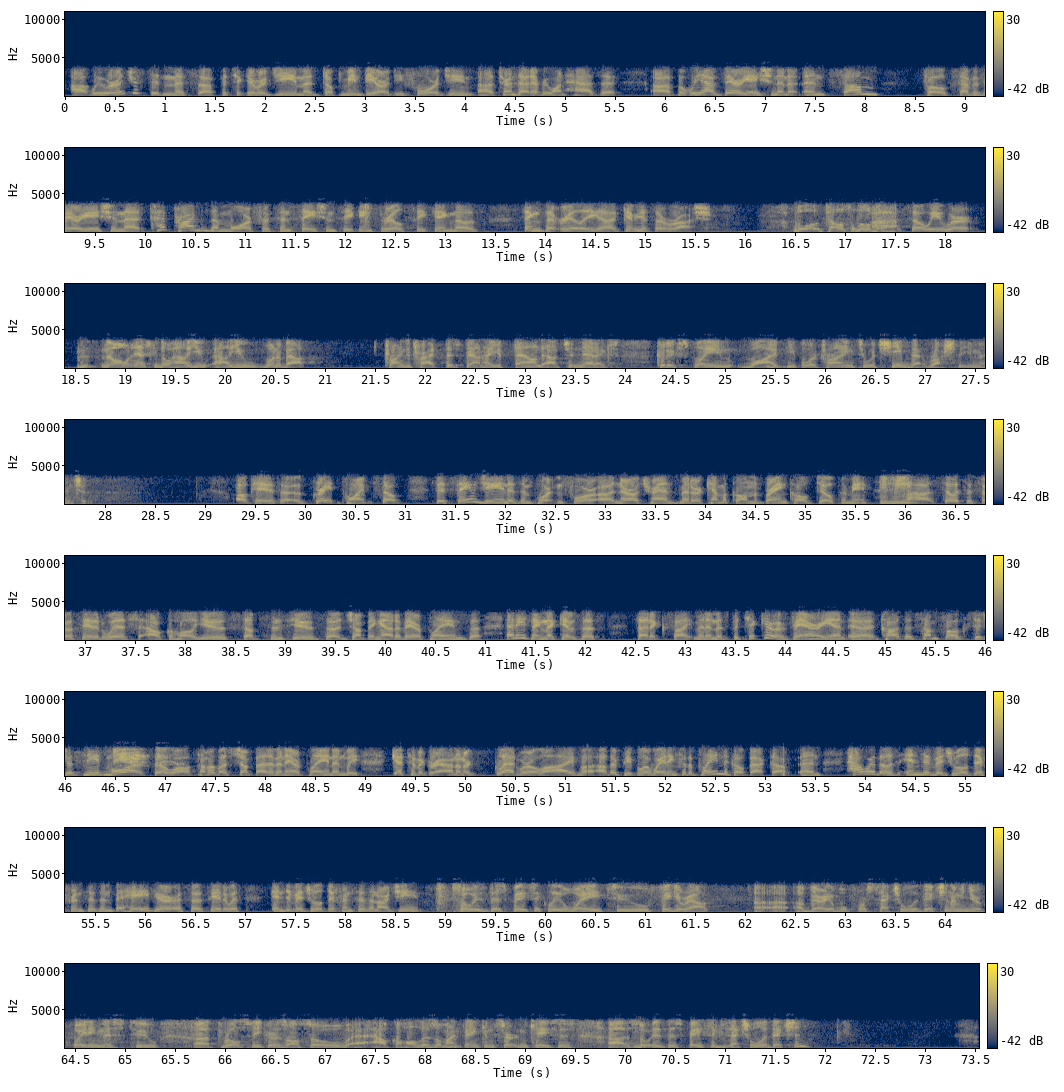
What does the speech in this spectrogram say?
Uh, we were interested in this uh, particular gene, the dopamine DRD4 gene. Uh, turns out everyone has it. Uh, but we have variation in it, and some folks have a variation that kind of primes them more for sensation seeking, thrill seeking, those things that really uh, give us a rush. Well, tell us a little bit. Uh, so we were. No, I want to ask you though how you how you went about trying to track this down. How you found out genetics could explain why mm-hmm. people are trying to achieve that rush that you mentioned. Okay, that's a great point. So this same gene is important for a neurotransmitter, a chemical in the brain called dopamine. Mm-hmm. Uh, so it's associated with alcohol use, substance use, uh, jumping out of airplanes, uh, anything that gives us that excitement. And this particular variant uh, causes some folks to just need more. So while some of us jump out of an airplane and we get to the ground and are glad we're alive, uh, other people are waiting for the plane to go back up. And how are those individual differences in behavior associated with individual differences in our genes? So is this basically a way to figure out a, a, variable for sexual addiction. I mean, you're equating this to uh, thrill seekers, also uh, alcoholism, I think, in certain cases. Uh, so is this basic sexual addiction?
